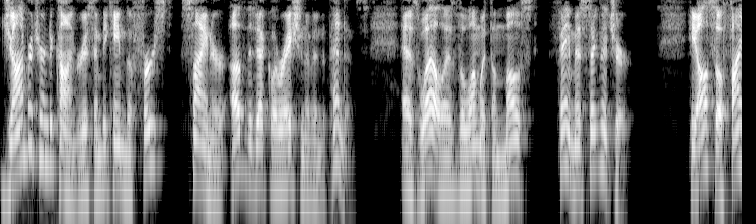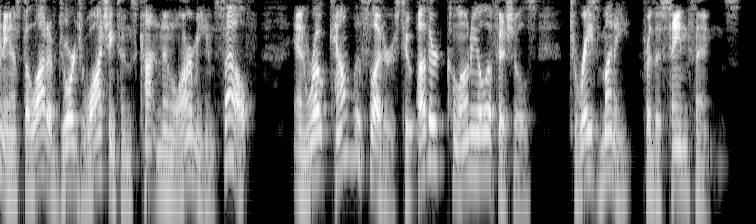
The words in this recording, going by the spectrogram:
John returned to Congress and became the first signer of the Declaration of Independence, as well as the one with the most famous signature. He also financed a lot of George Washington's Continental Army himself and wrote countless letters to other colonial officials to raise money for the same things.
